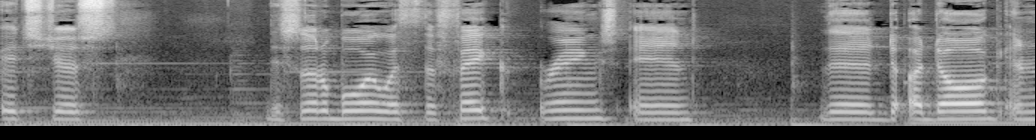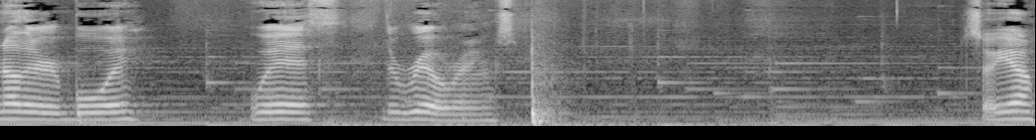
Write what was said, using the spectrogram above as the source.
it's just this little boy with the fake rings and the a dog and another boy with the real rings. So yeah.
